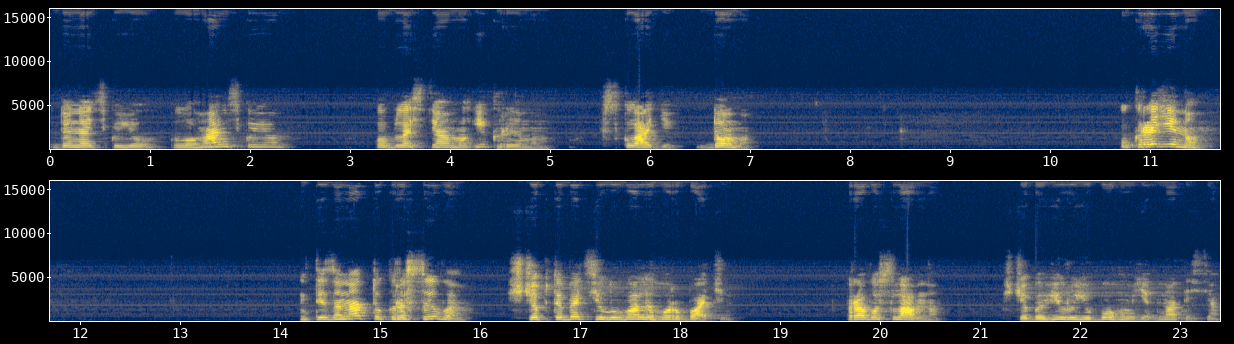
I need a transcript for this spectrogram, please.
Донецькою Луганською областями і Кримом в складі дома. Україно, ти занадто красива, щоб тебе цілували горбаті, православна, щоб вірою Богом єднатися,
